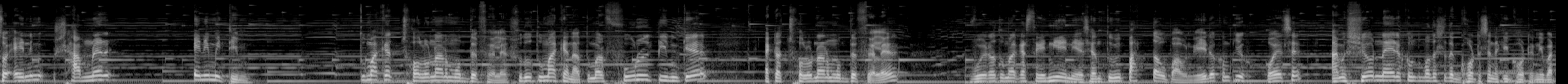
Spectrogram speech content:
সো এনিমি সামনের এনিমি টিম তোমাকে ছলনার মধ্যে ফেলে। শুধু তোমাকে না, তোমার ফুল টিমকে একটা ছলনার মধ্যে ফেলে বইটা তোমার কাছ থেকে নিয়ে নিয়েছেন তুমি পাত্তাও পাওনি। এরকম কি হয়েছে? আমি শিওর না এরকম তোমাদের সাথে ঘটেছে নাকি ঘটেনি বাট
